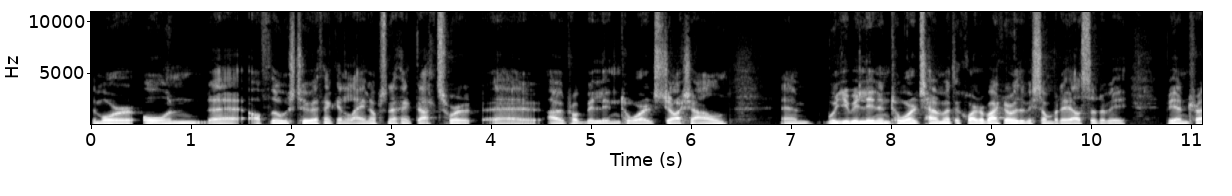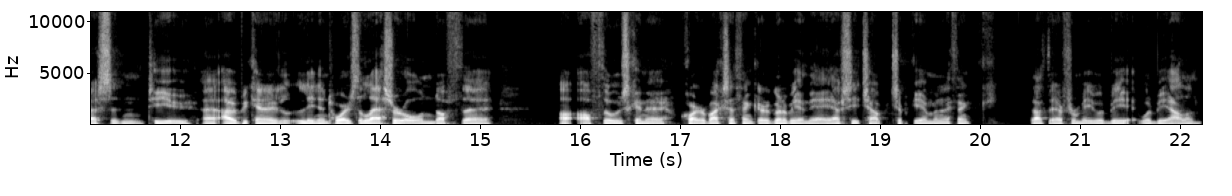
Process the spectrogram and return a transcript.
the more owned uh, of those two. I think in lineups, and I think that's where uh, I would probably lean towards Josh Allen. Um, will you be leaning towards him at the quarterback, or would there be somebody else that would be be interested in to you? Uh, I would be kind of leaning towards the lesser owned of the of those kind of quarterbacks, I think are going to be in the AFC Championship game, and I think that there for me would be would be Allen.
